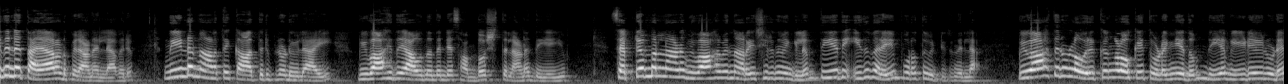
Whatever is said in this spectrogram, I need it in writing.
ഇതിന്റെ തയ്യാറെടുപ്പിലാണ് എല്ലാവരും. നീണ്ട നാളത്തെ കാത്തിരിപ്പിനൊടുവിലായി വിവാഹിതയാവുന്നതിന്റെ സന്തോഷത്തിലാണ് ദിയയും. സെപ്റ്റംബറിലാണ് വിവാഹമെന്ന് അറിയിച്ചിരുന്നുവെങ്കിലും തീയതി ഇതുവരെയും പുറത്തുവിട്ടിരുന്നില്ല. വിവാഹത്തിനുള്ള ഒരുക്കങ്ങളൊക്കെ തുടങ്ങിയതും ദിയ വീഡിയോയിലൂടെ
